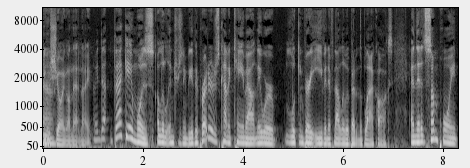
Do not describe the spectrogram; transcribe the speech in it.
he was showing on that night. I mean, that that game was a little interesting because the Predators kind of came out and they were looking very even, if not a little bit better than the Blackhawks. And then at some point,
